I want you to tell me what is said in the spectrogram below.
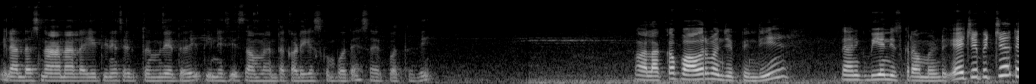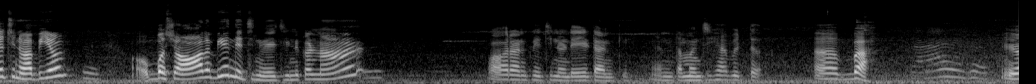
వీళ్ళంతా స్నానాలు అయ్యి తినేసరికి తొమ్మిది అవుతుంది. తినేసి సమయం అంతా కడిగేసుకొని పోతే సరిపోతుంది. వాళ్ళ అక్క పవర్ అని చెప్పింది. దానికి బియ్యం తీసుకురామండి. ఏ చూపించు? తెచ్చినవా బియ్యం? అబ్బా చాలా బియ్యం తెచ్చినవి. వేచి ఎందుకన్నా పవరానికి తెచ్చినండి వేయటానికి. ఎంత మంచి హ్యాబిట్ అబ్బా. ఇక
